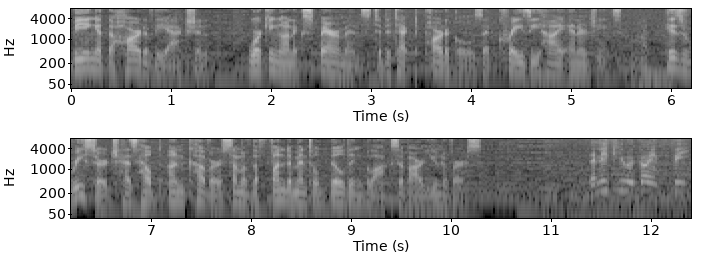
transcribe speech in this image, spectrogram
Being at the heart of the action, working on experiments to detect particles at crazy high energies, his research has helped uncover some of the fundamental building blocks of our universe. Then if you were going feet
